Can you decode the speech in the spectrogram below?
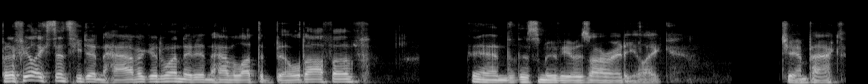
But I feel like since he didn't have a good one, they didn't have a lot to build off of. And this movie was already like jam packed.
